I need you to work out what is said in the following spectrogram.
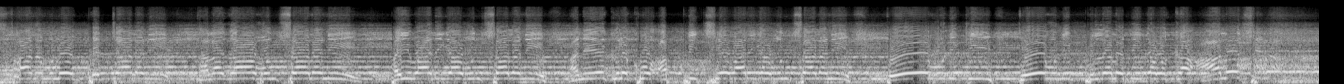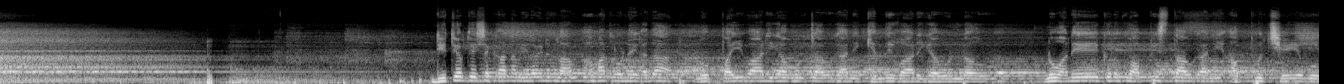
స్థానంలో పెట్టాలని తలగా ఉంచాలని పైవాడిగా ఉంచాలని అనేకులకు అప్పిచ్చేవారిగా ఉంచాలని దేవునికి దేవుని పిల్లల మీద ఒక ఆలోచన ద్వితీయోపదేశ కారణం ఇరవై ఎనిమిది ఆ మాటలు ఉన్నాయి కదా. నువ్వు పైవాడిగా ఉంటావు కానీ కిందివాడిగా ఉండవు. నువ్వు అనేకులకు అప్పిస్తావు కానీ అప్పు చేయవు.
